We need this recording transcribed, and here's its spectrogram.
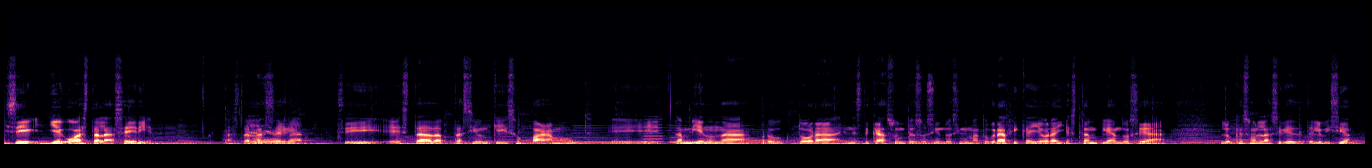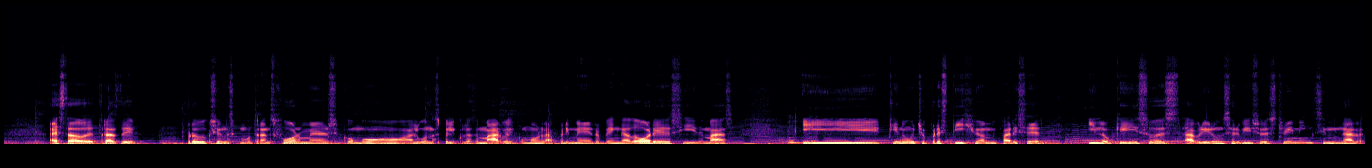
se llegó hasta la serie, hasta la ah, serie. Sí, esta adaptación que hizo Paramount, eh, también una productora, en este caso empezó siendo cinematográfica y ahora ya está ampliándose a lo que son las series de televisión. Ha estado detrás de producciones como Transformers, como algunas películas de Marvel, como la primer Vengadores y demás. Y tiene mucho prestigio, a mi parecer. Y lo que hizo es abrir un servicio de streaming similar,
